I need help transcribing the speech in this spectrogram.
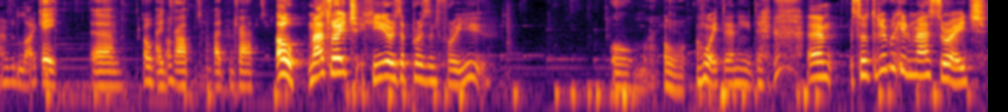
I would like Okay, it. um, Oh, I oh. dropped, I dropped. Oh, Master H, here's a present for you. Oh my. Oh, wait, I need that. Um, so today we can Master H,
